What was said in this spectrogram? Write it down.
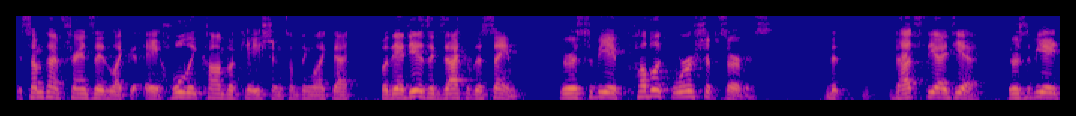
it's sometimes translated like a, a holy convocation, something like that. But the idea is exactly the same. There is to be a public worship service. That, that's the idea. There's to be a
